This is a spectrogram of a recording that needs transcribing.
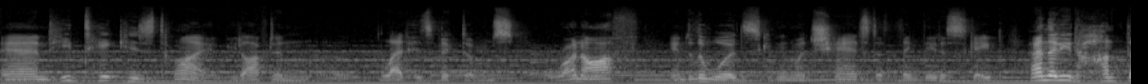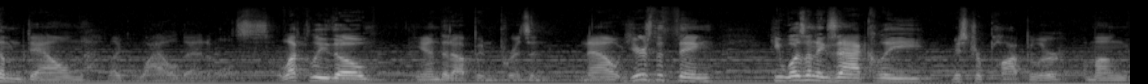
and he'd take his time. He'd often uh, let his victims run off into the woods, giving them a chance to think they'd escape, and then he'd hunt them down like wild animals. Luckily, though, he ended up in prison. Now, here's the thing he wasn't exactly Mr. Popular among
